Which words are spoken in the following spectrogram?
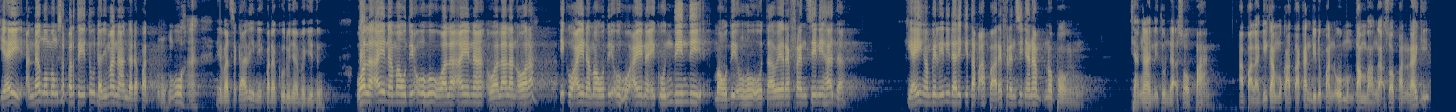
kiai anda ngomong seperti itu dari mana anda dapat wah hebat sekali ini kepada gurunya begitu wala aina maudhi'uhu wala aina wala lan ora. Iku aina maudhi'uhu aina iku ndi maudhi'uhu utawe referensi ni hada. Kiai ngambil ini dari kitab apa? Referensinya nopo jangan itu ndak sopan. Apalagi kamu katakan di depan umum tambah enggak sopan lagi.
